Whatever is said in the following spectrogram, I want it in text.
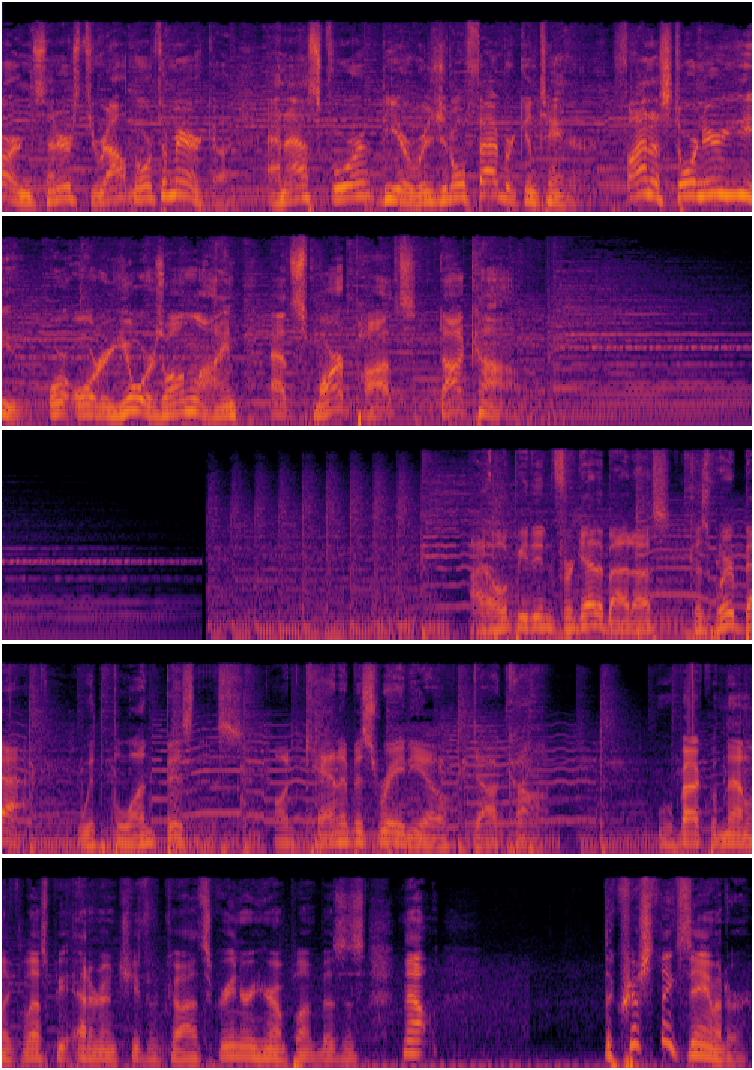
garden centers throughout North America and ask for the original fabric container. Find a store near you or order yours online at smartpots.com. I hope you didn't forget about us because we're back with Blunt Business on CannabisRadio.com. We're back with Natalie Gillespie, editor in chief of God's Greenery here on Blunt Business. Now, the Christian Examiner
